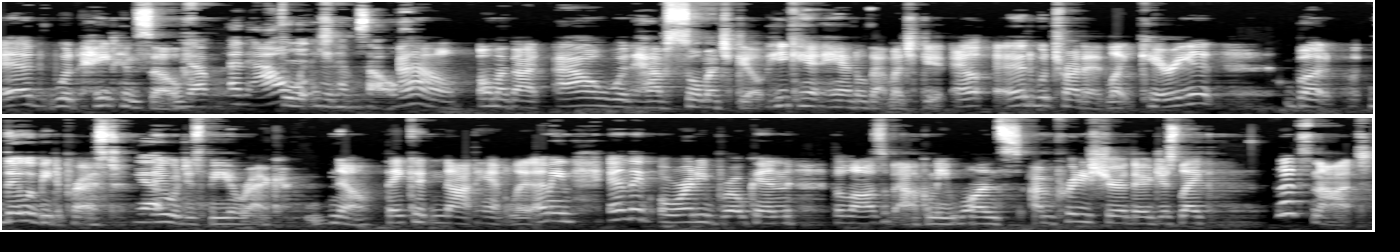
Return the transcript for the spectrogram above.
Ed would hate himself. Yep, and Al for, would hate himself. Al, oh my God, Al would have so much guilt. He can't handle that much guilt. Al, Ed would try to like carry it, but they would be depressed. Yep. They would just be a wreck. No, they could not handle it. I mean, and they've already broken the laws of alchemy once. I'm pretty sure they're just like, let's not.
